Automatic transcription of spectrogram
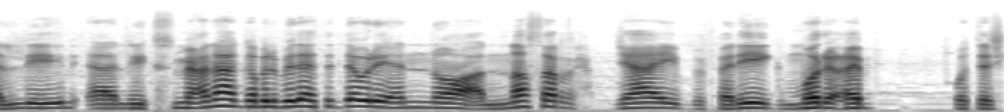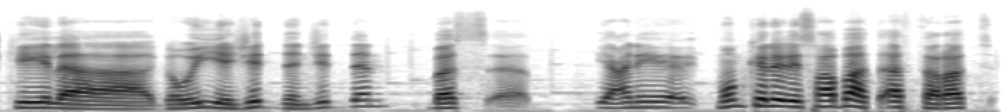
اللي اللي سمعناه قبل بداية الدوري إنه النصر جاي بفريق مرعب وتشكيلة قوية جدا جدا. بس آه، يعني ممكن الإصابات أثرت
